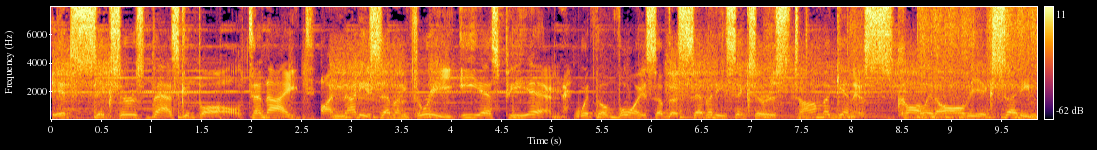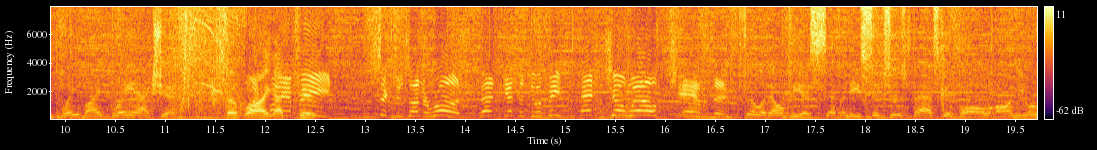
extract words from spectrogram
It's Sixers basketball tonight on 97.3 ESPN with the voice of the 76ers, Tom McGinnis, calling all the exciting play-by-play action. So far, I got two. Sixers on the run. Ben gets it to Embiid, and Joel jams it. Philadelphia 76ers basketball on your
